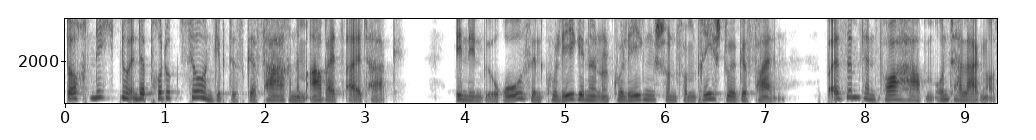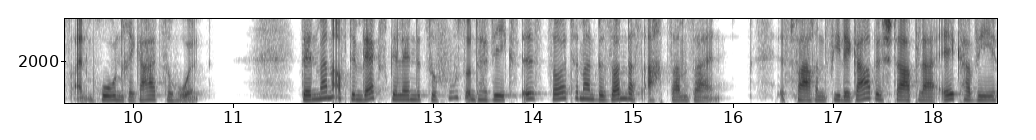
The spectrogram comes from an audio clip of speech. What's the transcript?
Doch nicht nur in der Produktion gibt es Gefahren im Arbeitsalltag. In den Büros sind Kolleginnen und Kollegen schon vom Drehstuhl gefallen, bei simplen Vorhaben Unterlagen aus einem hohen Regal zu holen. Wenn man auf dem Werksgelände zu Fuß unterwegs ist, sollte man besonders achtsam sein. Es fahren viele Gabelstapler, Lkw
